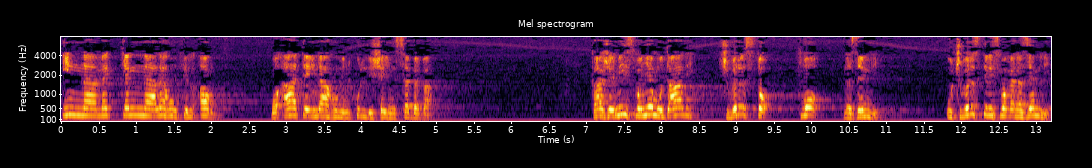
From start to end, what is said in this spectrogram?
inna mekkenna lehu fil ard, wa atejnahu min kulli šein sebeba. Kaže, mi smo njemu dali čvrsto tlo na zemlji. Učvrstili smo ga na zemlji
